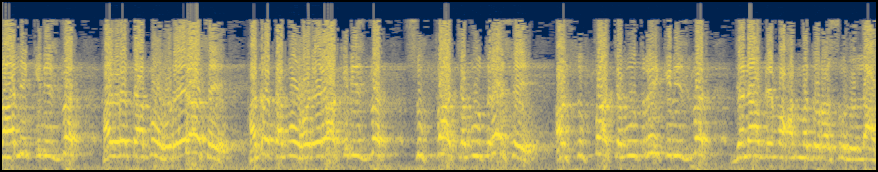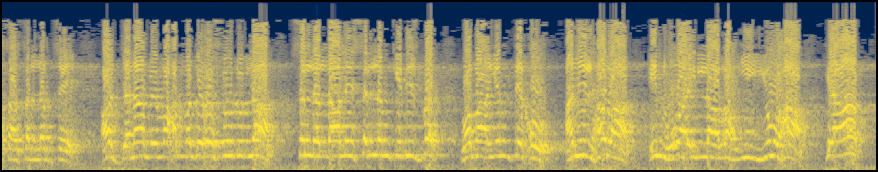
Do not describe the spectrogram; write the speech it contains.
مالک کی نسبت، حضرت ابو حریرا سے، حضرت ابو حریرا کی نسبت صفا چبوترے سے، اور صفا چبوترے کی نسبت جناب محمد رسول اللہ صلی اللہ علیہ وسلم سے، اور جناب محمد رسول اللہ صلی اللہ علیہ وسلم کی نسبت، وما ينتقو انل ہوا ان ہوا اللہ وحی یوہا کہ آپ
